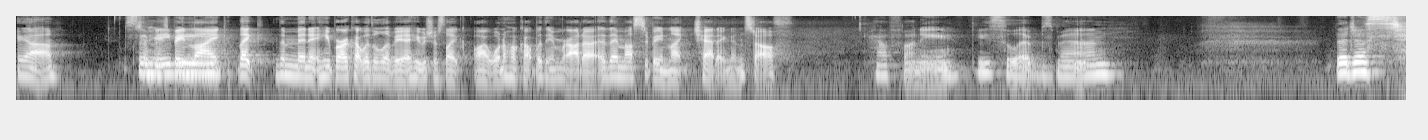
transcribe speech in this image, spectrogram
Yeah. So, So, he's maybe been like, like the minute he broke up with Olivia, he was just like, I want to hook up with Emrata. And they must have been like chatting and stuff. How funny. These celebs, man. They're just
